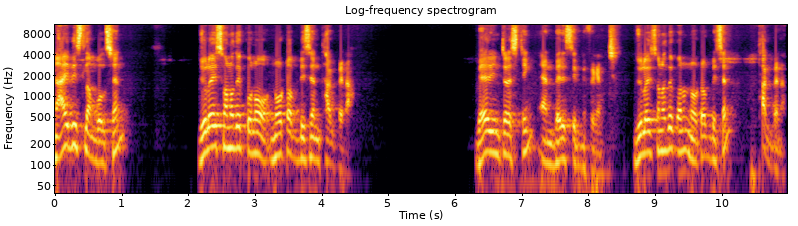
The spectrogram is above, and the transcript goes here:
নাহিদ ইসলাম বলছেন, জুলাই সনদে কোনো নোট অফ ডিসেন্ট থাকবে না। Very interesting and very significant July সনদে কোনো নোট অফ ডিসেন্ট থাকবে না।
